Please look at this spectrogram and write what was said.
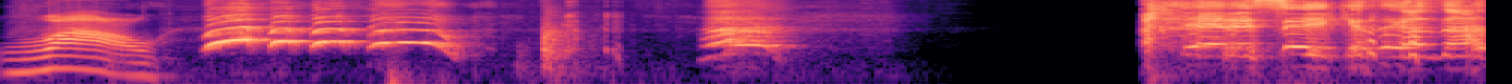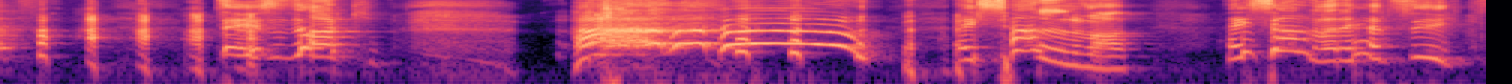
Wow. Det er det sykeste jeg har sett! Tusen takk! Jeg skjelver! Jeg skjelver, det er helt sykt!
